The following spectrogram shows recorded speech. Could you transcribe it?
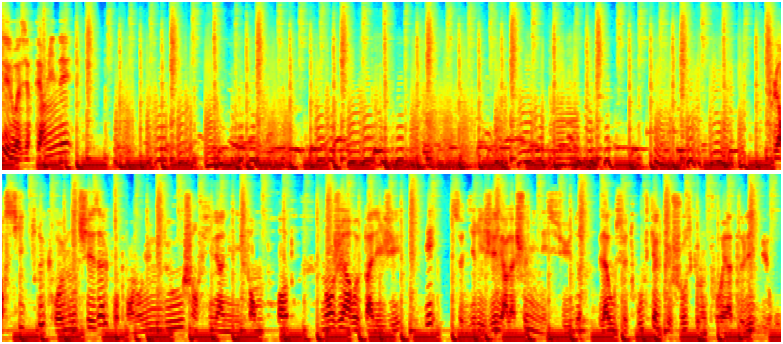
Les loisirs terminés, Fleur Citruc remonte chez elle pour prendre une douche, enfiler un uniforme propre, manger un repas léger et se diriger vers la cheminée sud, là où se trouve quelque chose que l'on pourrait appeler bureau.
